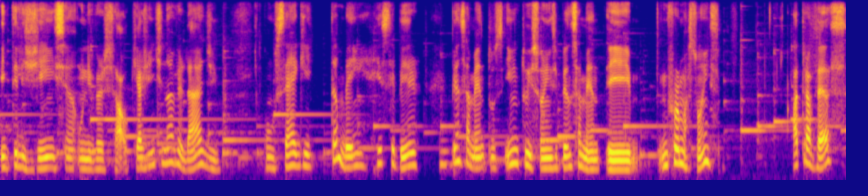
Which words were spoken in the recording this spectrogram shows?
inteligência universal, que a gente, na verdade, consegue também receber pensamentos, intuições e pensamentos e informações através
